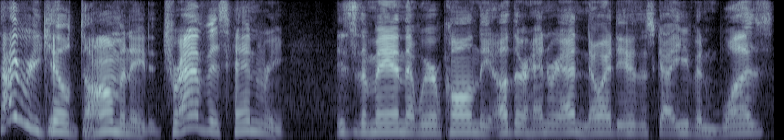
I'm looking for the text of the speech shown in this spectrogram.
Tyreek Hill dominated. Travis Henry is the man that we were calling the other Henry. I had no idea who this guy even was.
